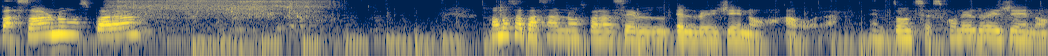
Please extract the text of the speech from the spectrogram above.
pasarnos para Vamos a pasarnos para hacer el relleno ahora. Entonces, con el relleno,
